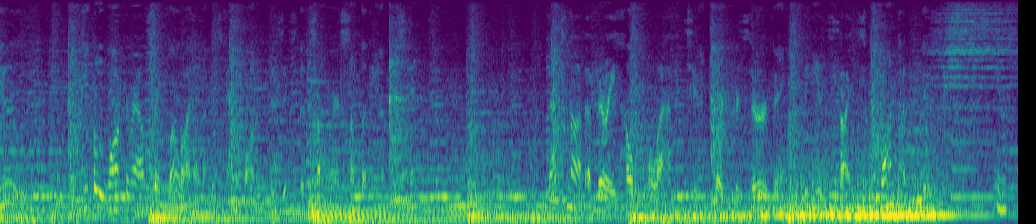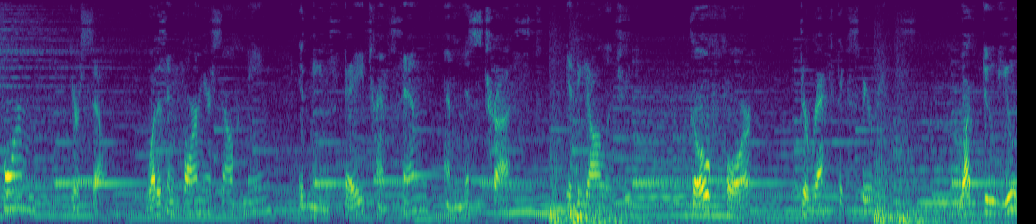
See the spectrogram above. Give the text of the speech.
you? People who walk around saying, well, I don't understand quantum physics, but somewhere somebody understands it. That's not a very helpful attitude toward preserving the insights of quantum physics. Inform yourself. What does inform yourself mean? It means A, transcend and mistrust ideology. Go for direct experience. What do you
